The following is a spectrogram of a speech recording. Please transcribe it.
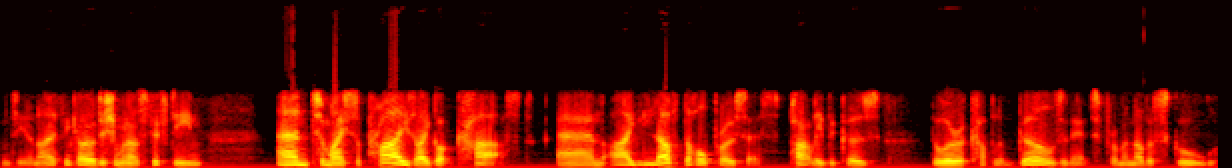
17, and I think I auditioned when I was 15. And to my surprise, I got cast, and I loved the whole process. Partly because there were a couple of girls in it from another school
